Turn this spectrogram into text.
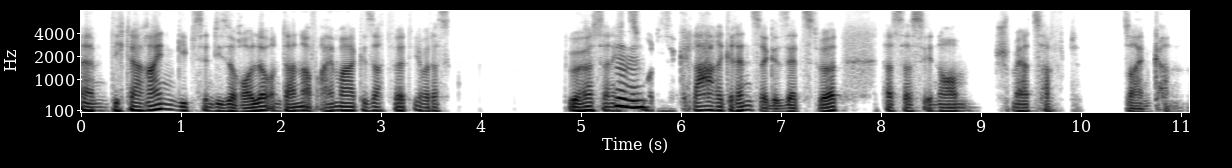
ähm, dich da reingibst in diese Rolle und dann auf einmal gesagt wird, ja, aber das, du gehörst ja nicht mhm. zu, diese klare Grenze gesetzt wird, dass das enorm schmerzhaft sein kann.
